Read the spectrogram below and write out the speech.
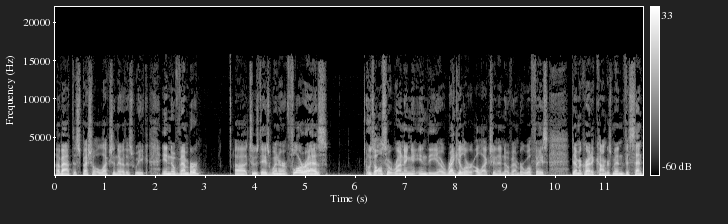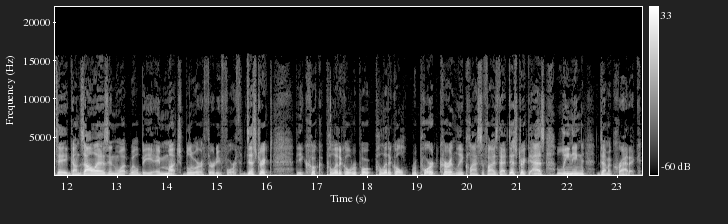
about the special election there this week. In November, uh, Tuesday's winner, Flores, who's also running in the uh, regular election in November, will face Democratic Congressman Vicente Gonzalez in what will be a much bluer 34th district. The Cook political report, political report currently classifies that district as leaning Democratic.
